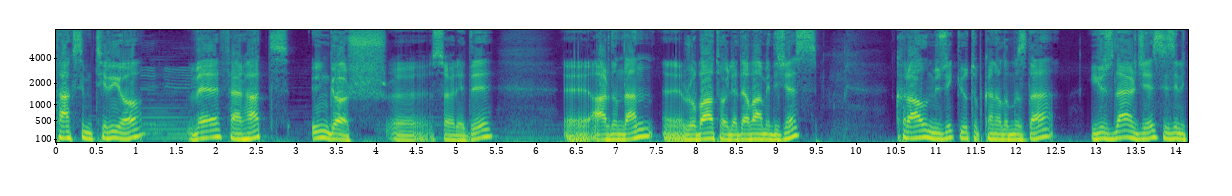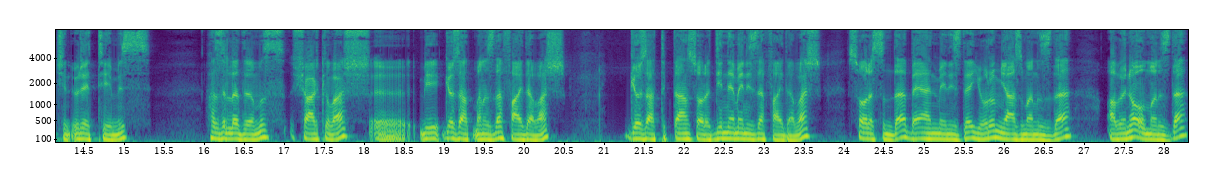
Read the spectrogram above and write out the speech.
Taksim Trio ve Ferhat Üngör e, söyledi. E, ardından e, Rubato ile devam edeceğiz. Kral Müzik YouTube kanalımızda yüzlerce sizin için ürettiğimiz hazırladığımız şarkı var. E, bir göz atmanızda fayda var. Göz attıktan sonra dinlemenizde fayda var. Sonrasında beğenmenizde, yorum yazmanızda, abone olmanızda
